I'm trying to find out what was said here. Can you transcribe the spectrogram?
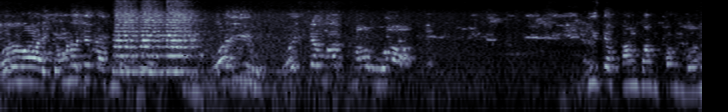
বড় ভাই কেমন আছেন আপনি? খাওয়া দিতে ফাং ফাং ফাং ফাং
